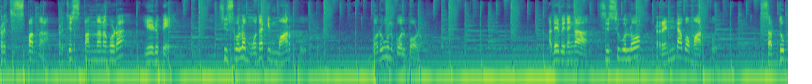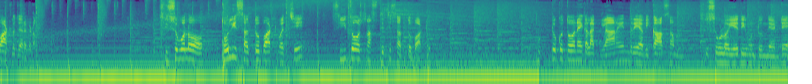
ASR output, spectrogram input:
ప్రతిస్పందన. ప్రతిస్పందన కూడా ఏడుపే. శిశువులో మొదటి మార్పు బరువును కోల్పోవడం. అదేవిధంగా శిశువులో రెండవ మార్పు సర్దుబాట్లు జరగడం. శిశువులో తొలి సర్దుబాటు వచ్చి శీతోష్ణ స్థితి సర్దుబాటు. పుట్టుకతోనే గల జ్ఞానేంద్రియ వికాసం శిశువులో ఏది ఉంటుంది అంటే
